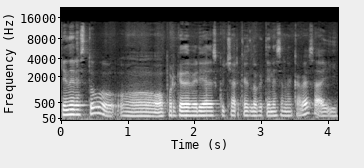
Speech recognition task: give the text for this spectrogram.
quién eres tú o, por qué debería de escuchar qué es lo que tienes en la cabeza y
